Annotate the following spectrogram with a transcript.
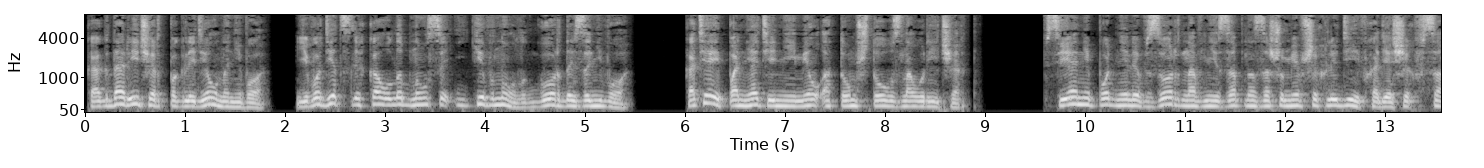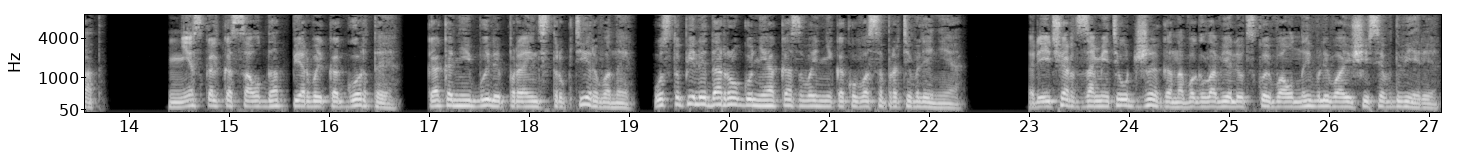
Когда Ричард поглядел на него, его дед слегка улыбнулся и кивнул, гордый за него, хотя и понятия не имел о том, что узнал Ричард. Все они подняли взор на внезапно зашумевших людей, входящих в сад. Несколько солдат первой когорты, как они и были проинструктированы, уступили дорогу, не оказывая никакого сопротивления. Ричард заметил Джегана во главе людской волны, вливающейся в двери.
